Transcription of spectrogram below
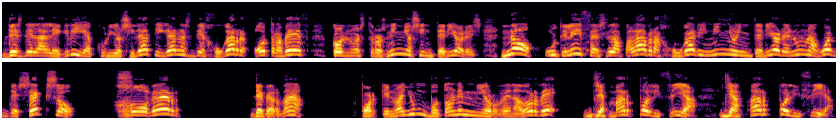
Desde la alegría, curiosidad y ganas de jugar otra vez con nuestros niños interiores. No utilices la palabra jugar y niño interior en una web de sexo. Joder. De verdad porque no hay un botón en mi ordenador de llamar policía, llamar policía.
